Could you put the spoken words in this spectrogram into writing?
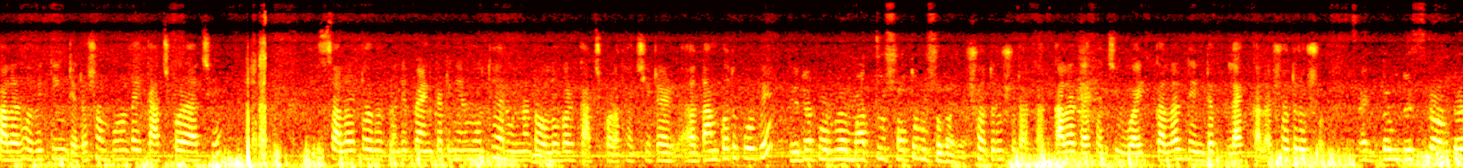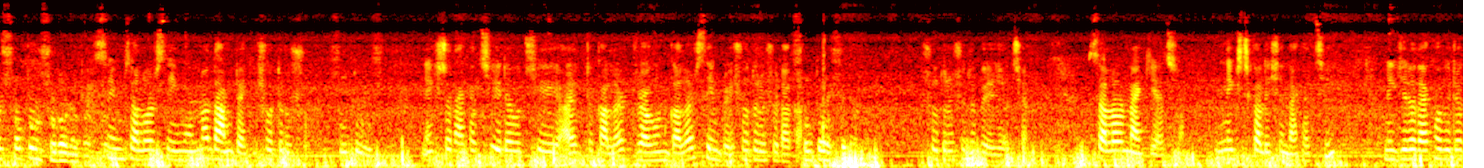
কালার হবে তিনটা। এটা সম্পূর্ণটাই কাজ করা আছে। সালোয়ারটা হবে আপনাদের প্যান্ট কাটিং এর মধ্যে আর অন্যটা অল ওভার কাজ করা থাকছে। এটার দাম কত পড়বে? এটা পড়বে মাত্র সতেরোশো টাকা। সতেরোশো টাকা। কালার দেখাচ্ছি হোয়াইট কালার দেনটা ব্ল্যাক কালার সতেরোশো। একদম ডিসকাউন্টে সতেরোশো টাকা সেম সালোয়ার সেম অন্য দামটা কি সতেরোশো। সতেরোশো। নেক্সটটা দেখাচ্ছি এটা হচ্ছে আরেকটা colour dragon colour same price সতেরোশো টাকা। সতেরোশো টাকা। সতেরোশোতে পেয়ে যাচ্ছে। সালোয়ার নাকি আছে। নেক্সট কালেকশন দেখাচ্ছি। নেক্সট যেটা দেখাবো এটা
